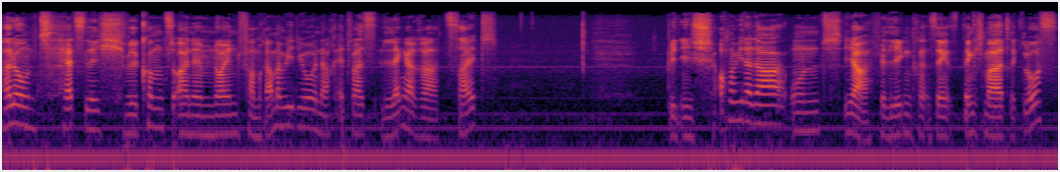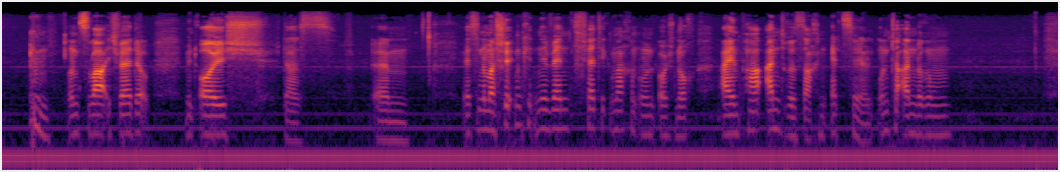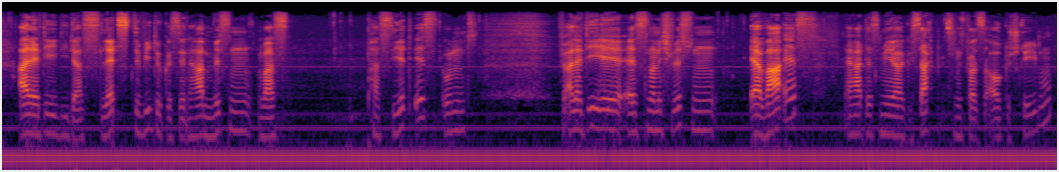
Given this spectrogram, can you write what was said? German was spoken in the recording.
Hallo und herzlich willkommen zu einem neuen Famrama Video. Nach etwas längerer Zeit bin ich auch mal wieder da und ja, wir legen, denke ich mal, direkt los. Und zwar, ich werde mit euch das ähm, jetzt nochmal Schlittenkinden-Event fertig machen und euch noch ein paar andere Sachen erzählen. Unter anderem alle die, die das letzte Video gesehen haben, wissen, was passiert ist. Und für alle, die es noch nicht wissen, er war es. Er hat es mir gesagt, beziehungsweise auch geschrieben.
